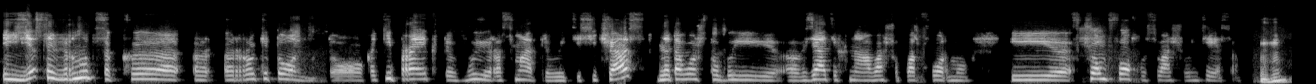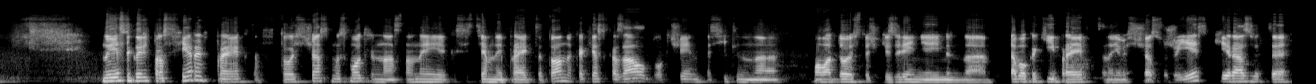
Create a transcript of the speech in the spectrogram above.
И если вернуться к Рокетон, э, то какие проекты вы рассматриваете сейчас для того, чтобы э, взять их на вашу платформу? И в чем фокус вашего интереса? Угу. Ну, если говорить про сферы проектов, то сейчас мы смотрим на основные экосистемные проекты Тона. Как я сказал, блокчейн относительно молодой с точки зрения именно того, какие проекты на нем сейчас уже есть, какие развиты.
